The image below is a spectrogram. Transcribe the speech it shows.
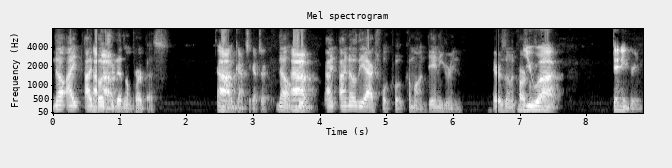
No, I, I Uh, butchered it on purpose. Uh, gotcha, gotcha. No, Uh, I, I know the actual quote. Come on, Danny Green, Arizona Cardinals. You, uh, Denny Green.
